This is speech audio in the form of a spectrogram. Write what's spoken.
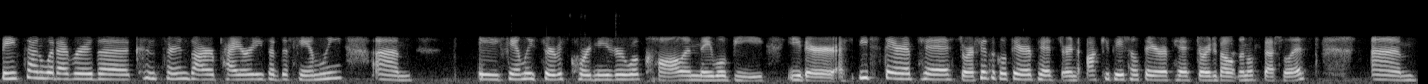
based on whatever the concerns are, priorities of the family, um, a family service coordinator will call, and they will be either a speech therapist, or a physical therapist, or an occupational therapist, or a developmental specialist. Um,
